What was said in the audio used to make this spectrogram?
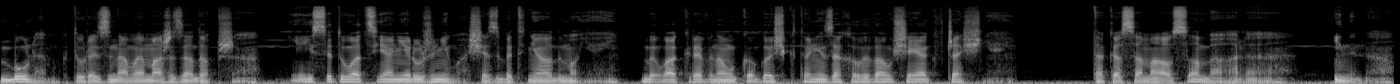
Bólem, który znałem aż za dobrze. Jej sytuacja nie różniła się zbytnio od mojej. Była krewną kogoś, kto nie zachowywał się jak wcześniej. Taka sama osoba, ale inna.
